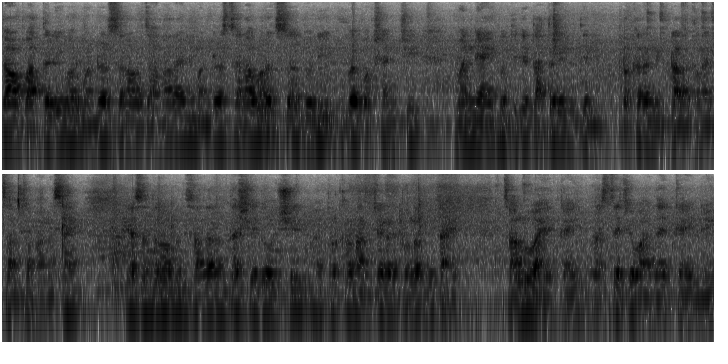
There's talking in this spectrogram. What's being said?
गाव पातळीवर मंडळ स्तरावर जाणार आहे आणि मंडळ स्तरावरच दोन्ही उभय पक्षांची म्हणणे ऐकून तिथे तातडीने ते प्रकरण निपटारा करायचा आमचा मानस आहे. या संदर्भामध्ये साधारणतः शे दोनशे प्रकरणं आमच्याकडे प्रलंबित आहेत चालू आहेत. काही रस्त्याचे वाद आहेत काही ने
